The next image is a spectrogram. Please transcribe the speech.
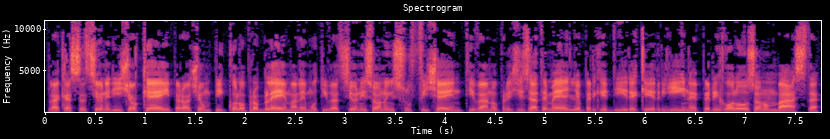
La Cassazione dice ok, però c'è un piccolo problema, le motivazioni sono insufficienti, vanno precisate meglio perché dire che Rina è pericoloso non basta.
